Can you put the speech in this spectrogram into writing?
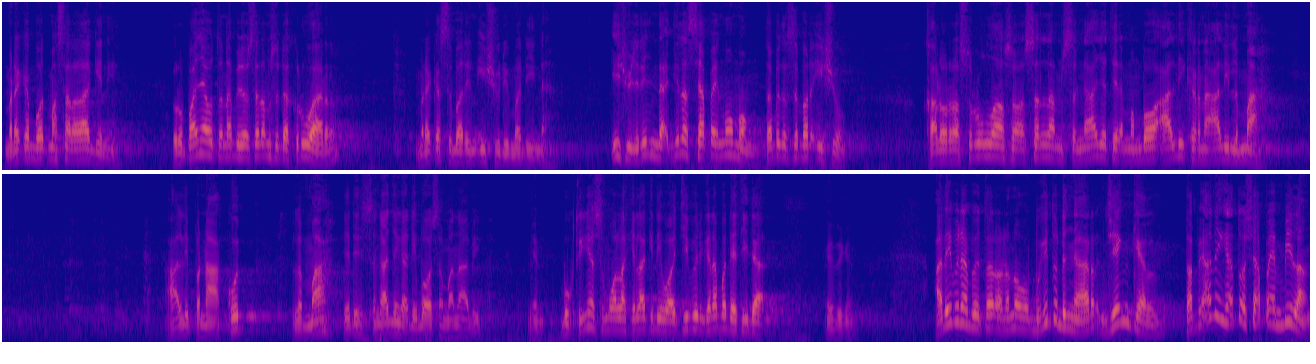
Mereka buat masalah lagi nih. Rupanya waktu Nabi SAW sudah keluar, mereka sebarin isu di Madinah. Isu jadi tidak jelas siapa yang ngomong, tapi tersebar isu. Kalau Rasulullah SAW sengaja tidak membawa Ali karena Ali lemah. Ali penakut, lemah, jadi sengaja nggak dibawa sama Nabi. Buktinya semua laki-laki diwajibin, kenapa dia tidak? Gitu kan. Ali bin Abi Thalib begitu dengar jengkel, tapi Ali nggak tahu siapa yang bilang.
